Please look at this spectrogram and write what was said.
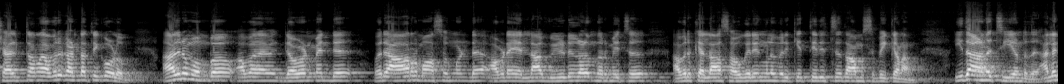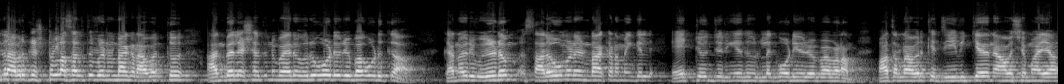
ഷെൽട്ടർ അവർ കണ്ടെത്തിക്കോളും. അതിനു മുമ്പ് അവർ ഗവൺമെന്റ് ഒരു ആറ് മാസം കൊണ്ട് അവിടെ എല്ലാ വീടുകളും നിർമ്മിച്ച് അവർക്ക് എല്ലാ സൗകര്യങ്ങളും ഒരുക്കി തിരിച്ച് താമസിപ്പിക്കണം. ഇതാണ് ചെയ്യേണ്ടത്. അല്ലെങ്കിൽ അവർക്ക് ഇഷ്ടമുള്ള സ്ഥലത്ത് വീടുണ്ടാക്കണം അവർക്ക് അൻപത് ലക്ഷത്തിന് പകരം ഒരു കോടി രൂപ കൊടുക്കുക. കാരണം ഒരു വീടും സ്ഥലവും കൂടെ ഉണ്ടാക്കണമെങ്കിൽ ഏറ്റവും ചുരുങ്ങിയത് ഒരു കോടി രൂപ വേണം. മാത്രമല്ല അവർക്ക് ജീവിക്കുന്നതിന് ആവശ്യമായ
